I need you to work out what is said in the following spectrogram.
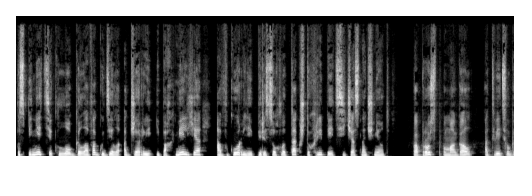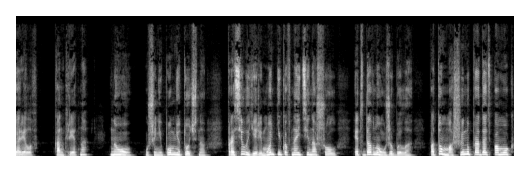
по спине текло, голова гудела от жары и похмелья, а в горле пересохло так, что хрипеть сейчас начнет. «Попросит, помогал», — ответил Горелов. «Конкретно?» «Ну, уж и не помню точно. Просила ей ремонтников найти, нашел. Это давно уже было. Потом машину продать помог,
